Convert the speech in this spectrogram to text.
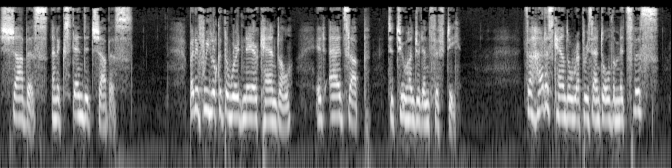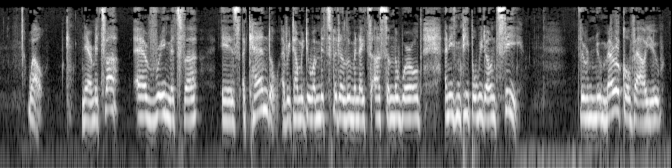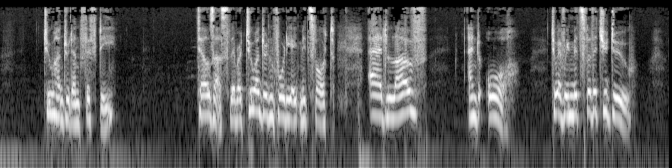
Shabbos, an extended Shabbos. But if we look at the word Ner candle, it adds up to 250. So how does candle represent all the mitzvahs? Well, Ner mitzvah, every mitzvah is a candle. Every time we do a mitzvah, it illuminates us and the world and even people we don't see. The numerical value, 250, tells us there are 248 mitzvot. Add love and awe to every mitzvah that you do.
